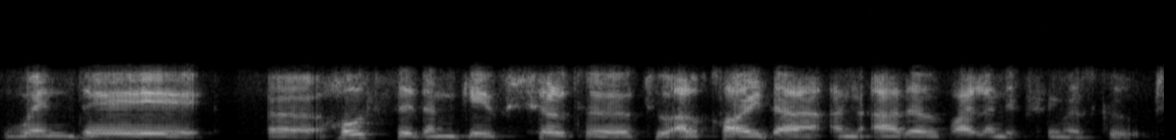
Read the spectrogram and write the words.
when they uh, hosted and gave shelter to Al Qaeda and other violent extremist groups.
